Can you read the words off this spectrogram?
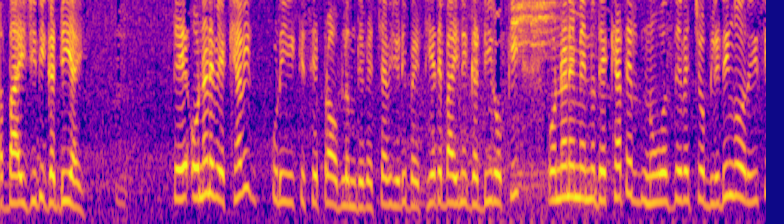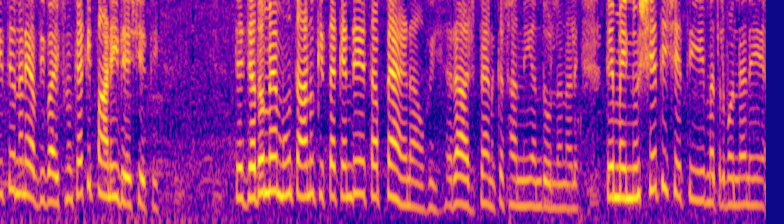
ਅ, ਬਾਈ ਜੀ ਦੀ ਗੱਡੀ ਆਈ। ਤੇ ਉਹਨਾਂ ਨੇ ਵੇਖਿਆ ਵੀ ਕੁੜੀ ਕਿਸੇ ਪ੍ਰੋਬਲਮ ਦੇ ਵਿੱਚ ਆ ਵੀ ਜਿਹੜੀ ਬੈਠੀ ਹੈ ਤੇ ਬਾਈ ਨੇ ਗੱਡੀ ਰੋਕੀ। ਉਹਨਾਂ ਨੇ ਮੈਨੂੰ ਦੇਖਿਆ ਤੇ ਨੋਜ਼ ਦੇ ਵਿੱਚੋਂ ਬਲੀਡਿੰਗ ਹੋ ਰਹੀ ਸੀ ਤੇ ਉਹਨਾਂ ਨੇ ਆਪਦੀ ਵਾਈਫ ਨੂੰ ਕਿਹਾ ਕਿ ਪਾਣੀ ਦੇ ਛੇਤੀ। ਤੇ ਜਦੋਂ ਮੈਂ ਮੂੰਹ ਤਾਂ ਨੂੰ ਕੀਤਾ ਕਹਿੰਦੇ ਇਹ ਤਾਂ ਭੈਣ ਆ ਉਹੀ ਰਾਜ ਭੈਣ ਕਿਸਾਨੀ ਅੰਦੋਲਨ ਵਾਲੇ। ਤੇ ਮੈਨੂੰ ਛੇਤੀ ਛੇਤੀ ਮਤਲਬ ਉਹਨਾਂ ਨੇ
